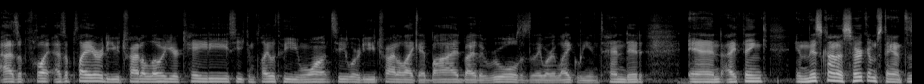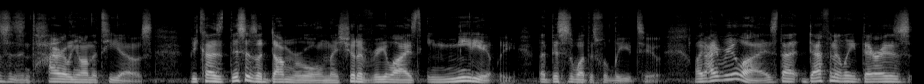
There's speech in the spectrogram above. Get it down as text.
as a as a player, do you try to lower your KD so you can play with who you want to, or do you try to like abide by the rules as they were likely intended? And I think in this kind of circumstance, this is entirely on the TOs because this is a dumb rule and they should have realized immediately that this is what this would lead to. Like I realize that definitely there is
